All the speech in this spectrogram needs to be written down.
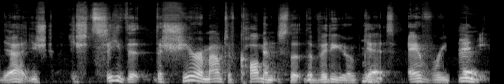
Yeah, you should you should see the the sheer amount of comments that the video mm-hmm. gets every mm. day.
